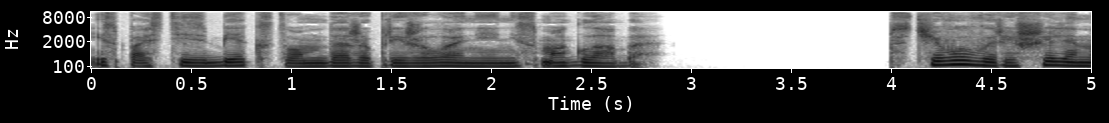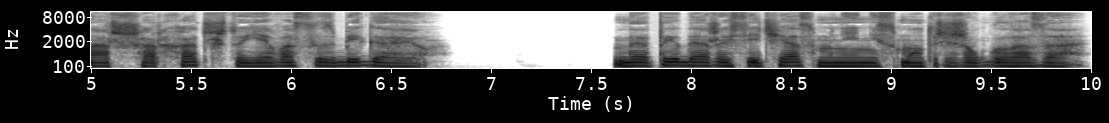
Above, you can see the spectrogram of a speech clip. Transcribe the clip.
и спастись бегством даже при желании не смогла бы. «С чего вы решили, наш Шархат, что я вас избегаю? Да ты даже сейчас мне не смотришь в глаза».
